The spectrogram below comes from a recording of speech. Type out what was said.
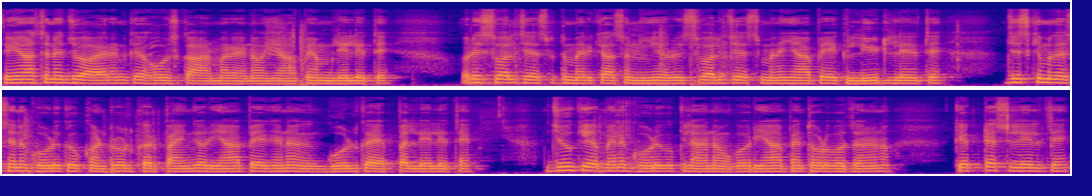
तो यहाँ से ना जो आयरन के होस का आर्मर है ना, यहाँ पे हम ले लेते। और इस वाली चेस्ट में तो मेरे ख्याल से नहीं है। और इस वाली चेस्ट में ना यहाँ पे एक लीड ले लेते, जिसकी मदद से ना घोड़े को कंट्रोल कर पाएँगे। और यहाँ पे है ना गोल्ड का एप्पल ले लेते हैं जो कि अब मैंने घोड़े को खिलाना होगा। और यहाँ पे थोड़ा बहुत है ना कैक्टस ले लेते हैं,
